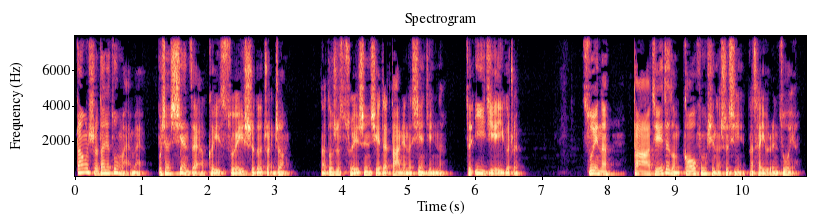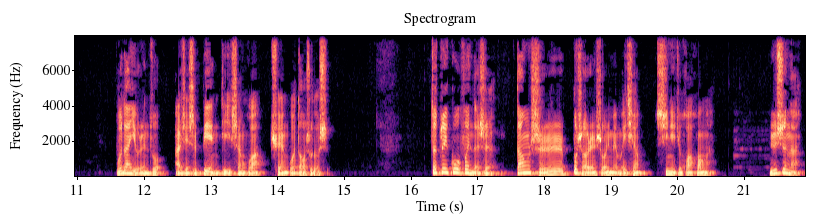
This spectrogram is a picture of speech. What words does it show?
当时大家做买卖不像现在啊，可以随时的转账，那都是随身携带大量的现金呢，这一结一个准。所以呢，打劫这种高风险的事情，那才有人做呀。不但有人做，而且是遍地生花，全国到处都是。这最过分的是，当时不少人手里面没枪，心里就发慌啊。于是呢，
